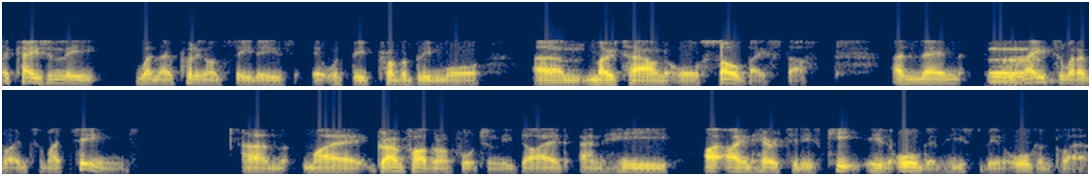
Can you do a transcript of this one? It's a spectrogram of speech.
occasionally, when they were putting on CDs, it would be probably more um, Motown or soul based stuff. And then mm. later, when I got into my teens, um, my grandfather unfortunately died, and he I, I, inherited his key, his organ. He used to be an organ player,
